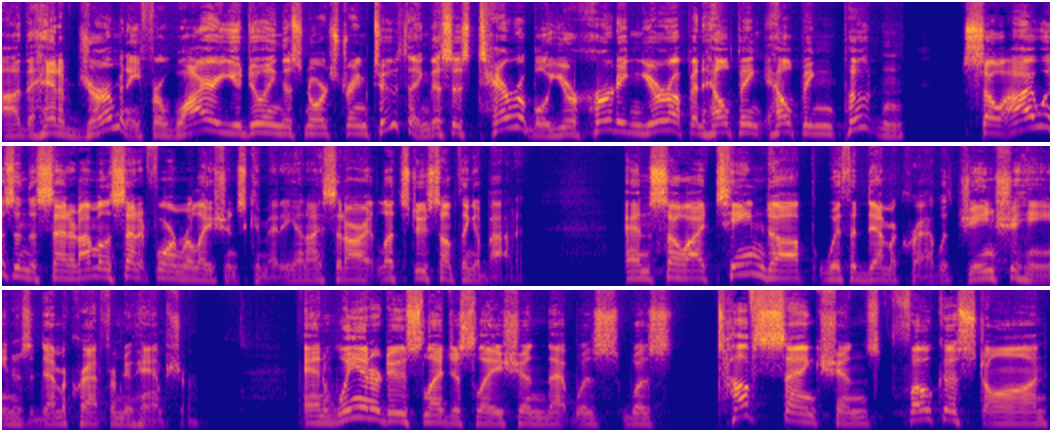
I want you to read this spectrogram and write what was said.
uh, the head of Germany, for why are you doing this Nord Stream two thing? This is terrible. You're hurting Europe and helping helping Putin so I was in the Senate. I'm on the Senate Foreign Relations Committee, and I said, all right, let's do something about it. And so I teamed up with a Democrat, with Jeanne Shaheen, who's a Democrat from New Hampshire. And we introduced legislation that was, was tough sanctions focused on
